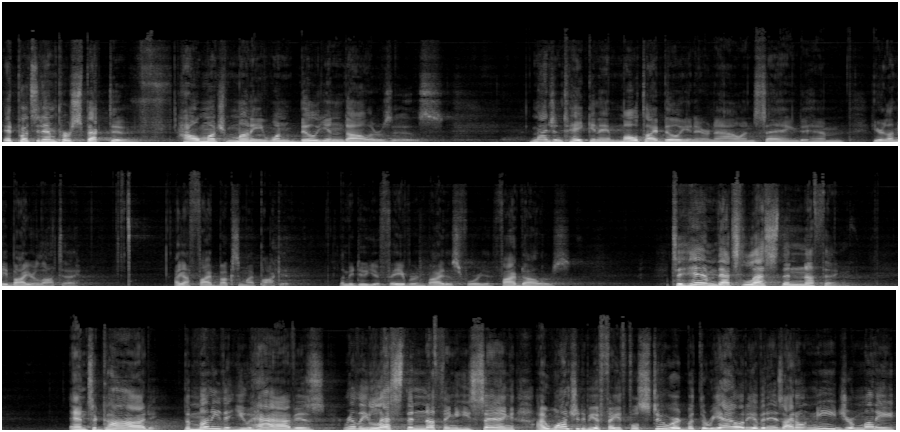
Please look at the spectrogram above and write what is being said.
It puts it in perspective how much money $1 billion is. Imagine taking a multi billionaire now and saying to him, Here, let me buy your latte. I got five bucks in my pocket. Let me do you a favor and buy this for you. $5. To him, that's less than nothing. And to God, the money that you have is really less than nothing. He's saying, I want you to be a faithful steward, but the reality of it is, I don't need your money.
